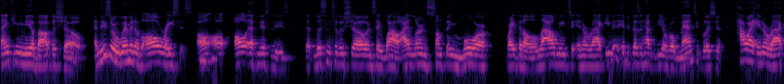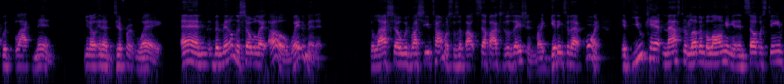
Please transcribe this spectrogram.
thanking me about the show. And these are women of all races, all, mm-hmm. all, all ethnicities that listen to the show and say, wow, I learned something more, right, that'll allow me to interact, even if it doesn't have to be a romantic relationship, how I interact with black men, you know, in a different way. And the men on the show were like, oh, wait a minute. The last show with Rashid Thomas was about self actualization, right? Getting to that point. If you can't master love and belonging and self esteem,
